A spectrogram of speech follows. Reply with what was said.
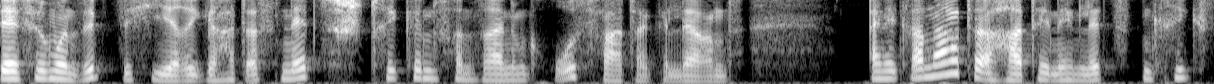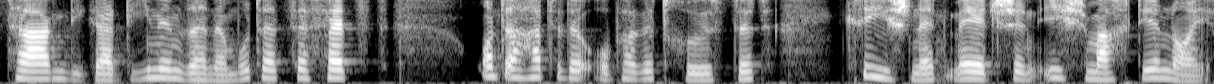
Der 75-Jährige hat das Netzstricken von seinem Großvater gelernt. Eine Granate hatte in den letzten Kriegstagen die Gardinen seiner Mutter zerfetzt und da hatte der Opa getröstet: Kriech nicht, Mädchen, ich mach dir neue.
